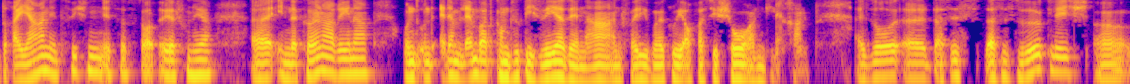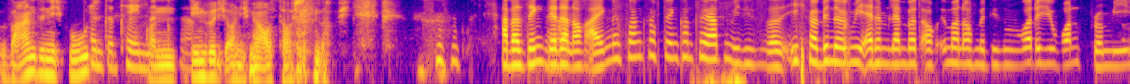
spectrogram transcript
drei Jahren, inzwischen ist das ja schon her, äh, in der Kölner Arena. Und, und Adam Lambert kommt wirklich sehr, sehr nah an Freddie Mercury, auch was die Show angeht, ran. Also äh, das ist, das ist wirklich äh, wahnsinnig gut. Entertainment. Und ja. den würde ich auch nicht mehr austauschen, glaube ich. Aber singt ja. er dann auch eigene Songs auf den Konzerten? Wie dieses, also ich verbinde irgendwie Adam Lambert auch immer noch mit diesem What do you want from me?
